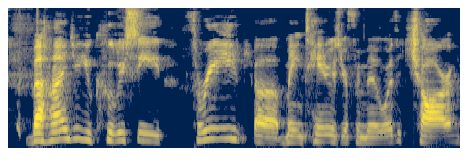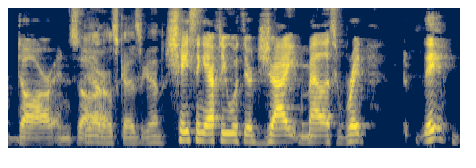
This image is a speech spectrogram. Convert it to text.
Behind you, you clearly see three uh, maintainers you're familiar with: Char, Dar, and Zar, yeah those guys again chasing after you with their giant mallets. Right, they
